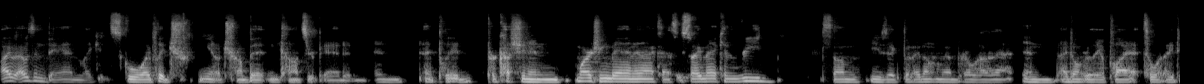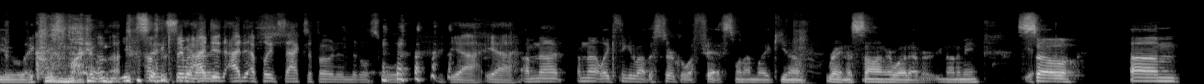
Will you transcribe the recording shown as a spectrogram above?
I, I was in band like in school. I played tr- you know trumpet and concert band and and I played percussion and marching band and that kind of stuff. So I, mean, I can read some music, but I don't remember a lot of that, and I don't really apply it to what I do like with my own music. I'm the same. I did. I, I played saxophone in middle school. yeah, yeah. I'm not I'm not like thinking about the circle of fifths when I'm like, you know, writing a song or whatever. You know what I mean? So um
